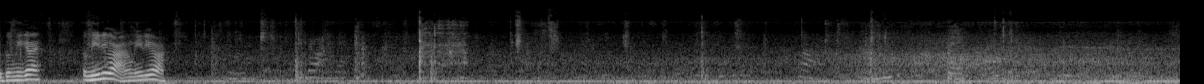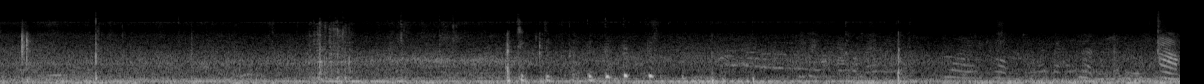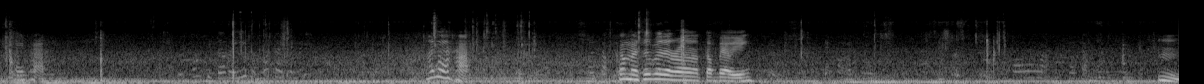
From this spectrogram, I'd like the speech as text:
ตรงนี้ก็ได้ ตรงนี้ดีกว่า ตรงนี้ดีกว่า อะจิกจิกตึกตึกตึกตึก อ้าว ใช่ค่ะนั่นแหละค่ะ เข้ามซื้อไปเราต้องไปเอาเอง อืม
